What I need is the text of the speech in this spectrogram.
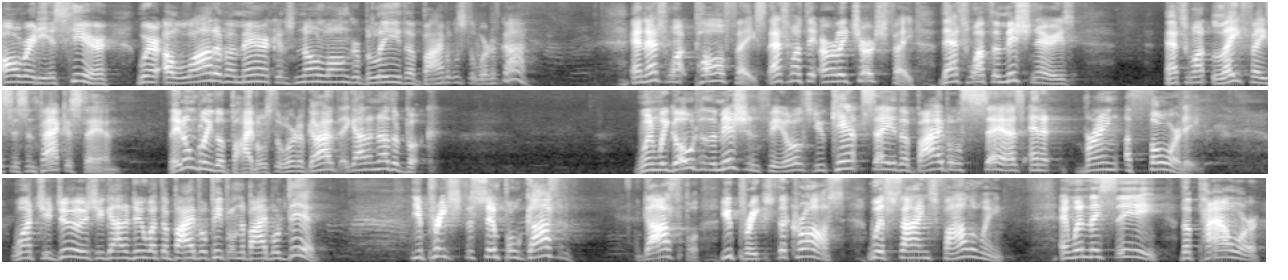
already is here, where a lot of Americans no longer believe the Bible is the Word of God. And that's what Paul faced. That's what the early church faced. That's what the missionaries, that's what lay faces in Pakistan. They don't believe the Bible's the Word of God, they got another book. When we go to the mission fields, you can't say the Bible says and it bring authority. What you do is you got to do what the Bible people in the Bible did. You preach the simple gospel. Gospel. You preach the cross with signs following. And when they see the power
